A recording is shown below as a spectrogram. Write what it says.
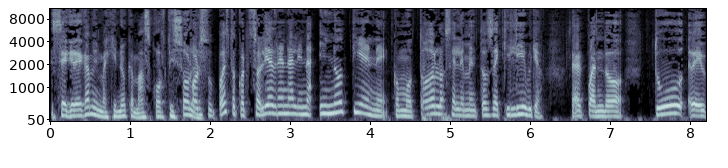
segrega, me imagino que más cortisol. Por supuesto, cortisol y adrenalina, y no tiene como todos los elementos de equilibrio. O sea, cuando tú eh,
